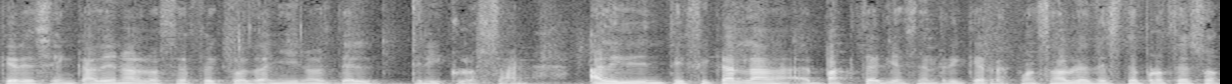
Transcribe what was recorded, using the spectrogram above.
que desencadenan los efectos dañinos del triclosan. Al identificar las bacterias, Enrique, responsables de este proceso,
